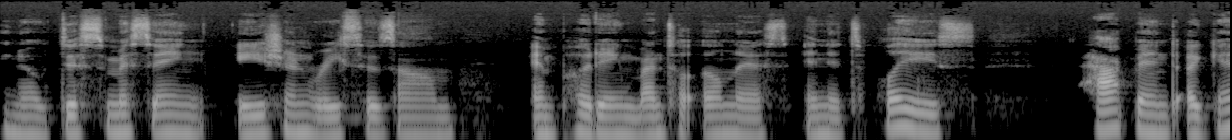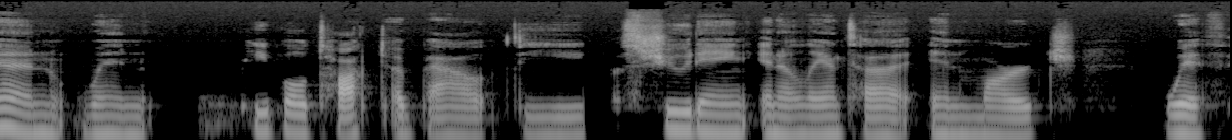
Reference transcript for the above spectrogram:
you know, dismissing Asian racism and putting mental illness in its place happened again when people talked about the shooting in Atlanta in March with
